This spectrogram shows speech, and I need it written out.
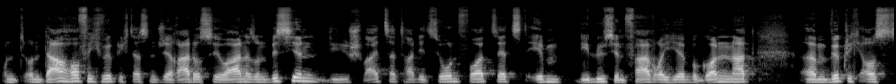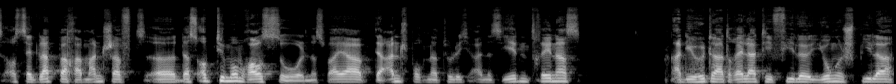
Und, und da hoffe ich wirklich, dass ein Gerardo Seoane so ein bisschen die Schweizer Tradition fortsetzt, eben die Lucien Favre hier begonnen hat, ähm, wirklich aus, aus der Gladbacher Mannschaft äh, das Optimum rauszuholen. Das war ja der Anspruch natürlich eines jeden Trainers. Adi Hütte hat relativ viele junge Spieler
